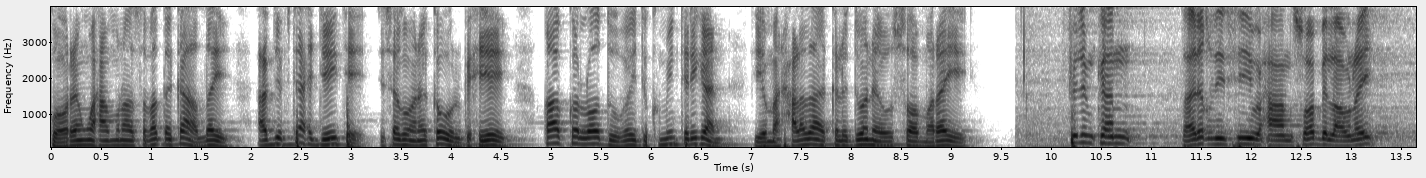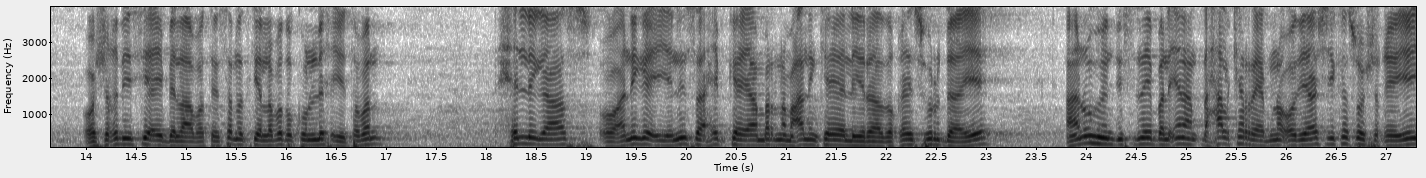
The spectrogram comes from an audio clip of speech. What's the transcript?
ugu horreyn waxaa munaasabadda ka hadlay cabdifataax jeyte isagoona ka warbixiyey qaabka loo duubay dokumentarigan iyo marxaladaha kala duwan ee uu soo maray. Filimkan taariikhdiisii waxaan soo bilownay oo shaqadiisii ay bilaabatay sannadkii labada kun lix iyo toban xilligaas oo aniga iyo nin saaxiibka ah marna macallinka ee la yidhaahdo qays hurdaaye aan u hindisnay bal inaan dhaxal ka reebno odayaashii ka soo shaqeeyey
